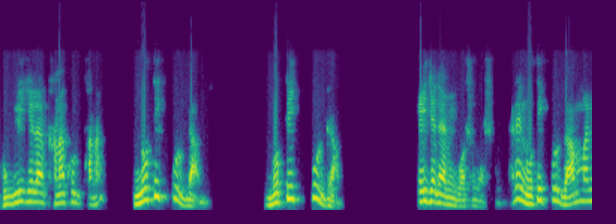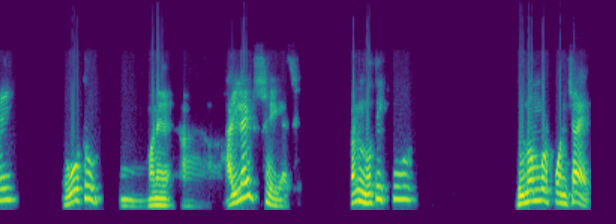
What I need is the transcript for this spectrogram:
হুগলি জেলার খানাকুল থানা, নতিকপুর গ্রাম নতিকপুর গ্রাম। এই জায়গায় আমি বসবাস করি। আরে নতিকপুর গ্রাম মানেই ও তো মানে হাইলাইটস হয়ে গেছে। কারণ নতিকপুর দু নম্বর পঞ্চায়েত,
